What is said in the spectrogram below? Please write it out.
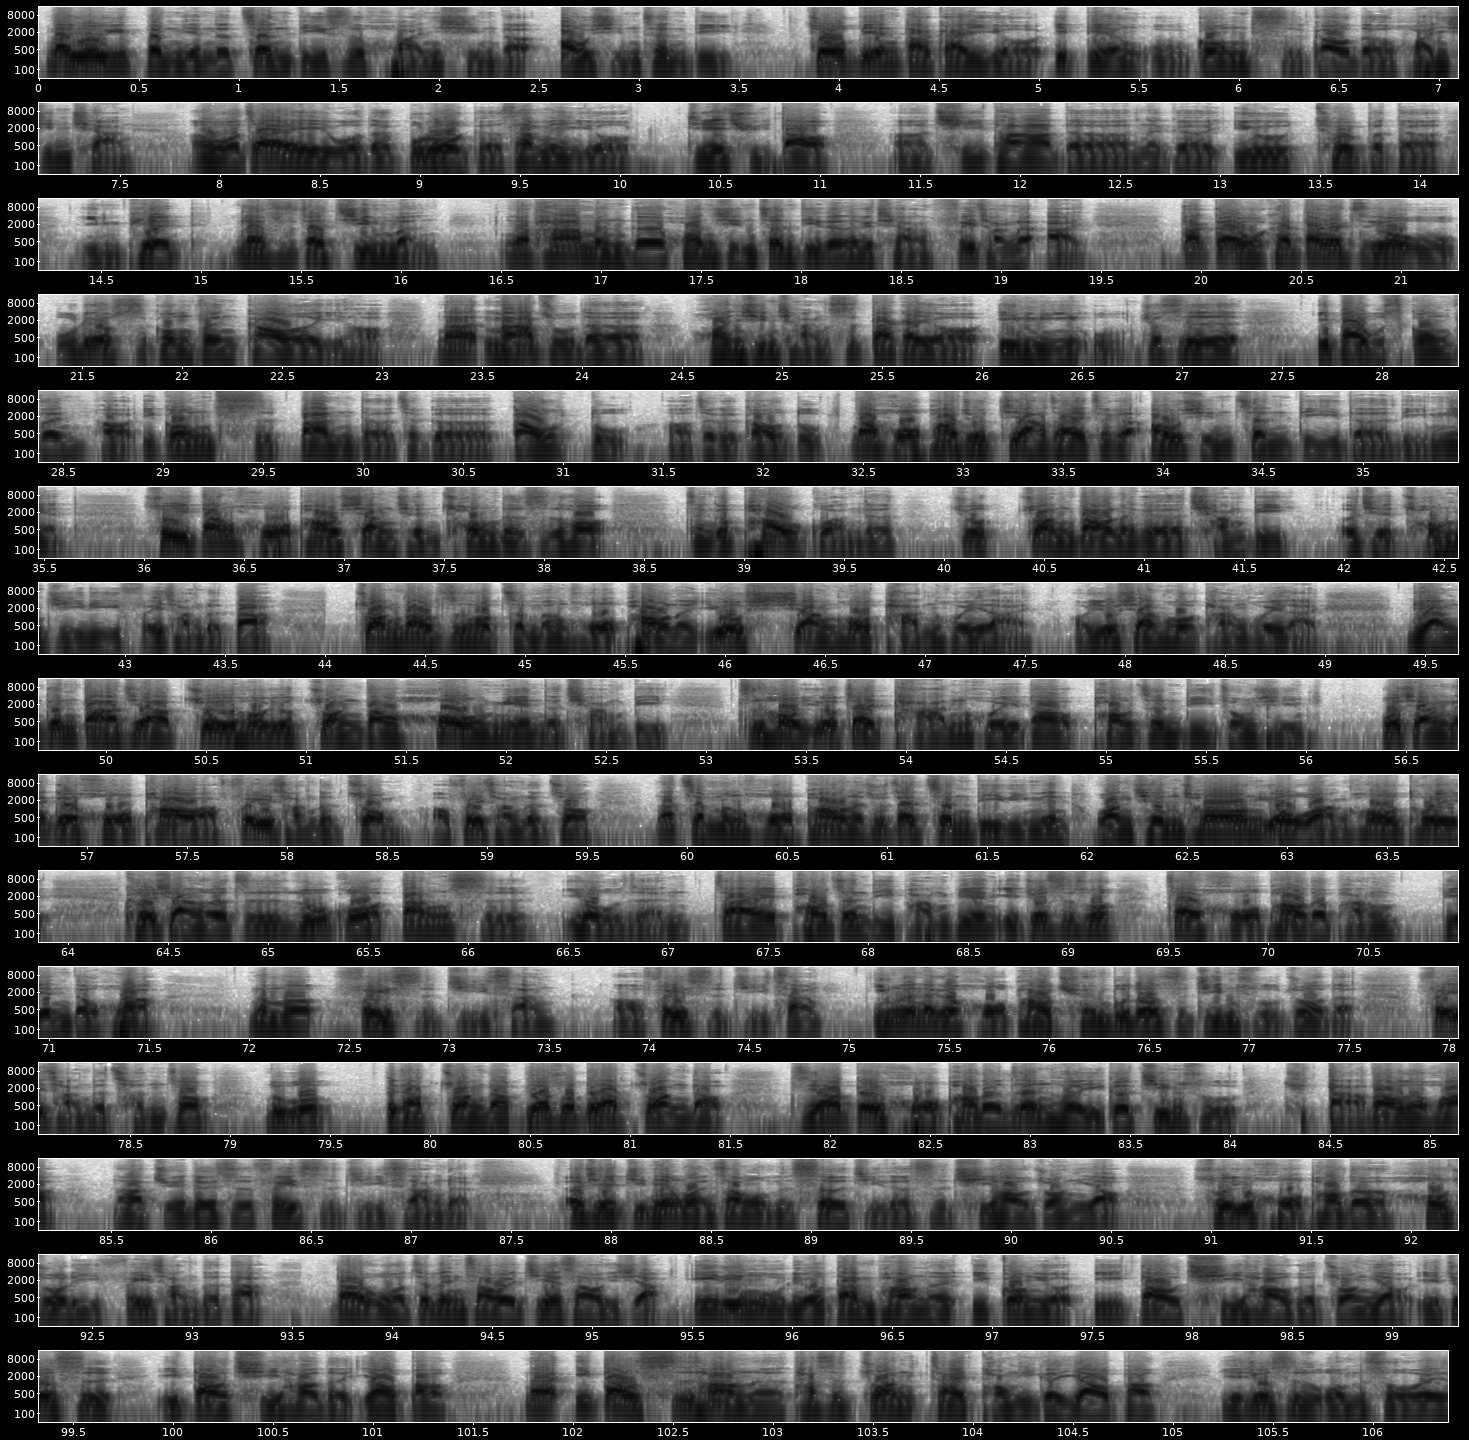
那由于本连的阵地是环形的凹形阵地。周边大概有一点五公尺高的环形墙，呃，我在我的部落格上面有截取到呃其他的那个 YouTube 的影片，那是在金门，那他们的环形阵地的那个墙非常的矮，大概我看大概只有五五六十公分高而已哈。那马祖的环形墙是大概有一米五，就是。一百五十公分，哦，一公尺半的这个高度，哦，这个高度，那火炮就架在这个凹形阵地的里面，所以当火炮向前冲的时候，整个炮管呢就撞到那个墙壁，而且冲击力非常的大。撞到之后，整门火炮呢又向后弹回来，哦，又向后弹回来，两根大架最后又撞到后面的墙壁，之后又再弹回到炮阵地中心。我想那个火炮啊，非常的重哦，非常的重。那整门火炮呢，就在阵地里面往前冲，又往后退。可想而知，如果当时有人在炮阵地旁边，也就是说在火炮的旁边的话，那么非死即伤哦，非死即伤。因为那个火炮全部都是金属做的，非常的沉重。如果被它撞到，不要说被它撞到，只要被火炮的任何一个金属去打到的话，那绝对是非死即伤的，而且今天晚上我们涉及的是七号装药，所以火炮的后坐力非常的大。那我这边稍微介绍一下，一零五榴弹炮呢，一共有一到七号的装药，也就是一到七号的药包。那一到四号呢，它是装在同一个药包，也就是我们所谓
